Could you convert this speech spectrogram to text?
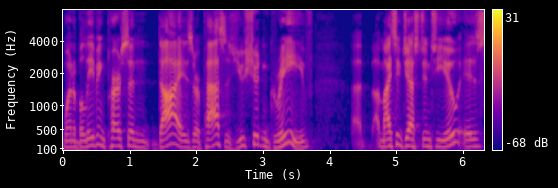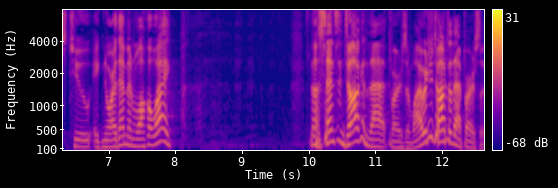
when a believing person dies or passes, you shouldn't grieve uh, my suggestion to you is to ignore them and walk away. No sense in talking to that person. Why would you talk to that person?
